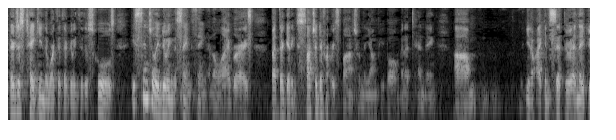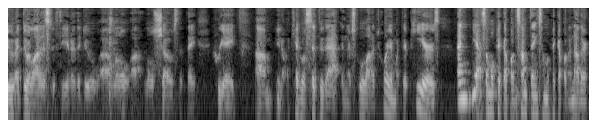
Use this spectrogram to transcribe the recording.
they're just taking the work that they're doing through the schools, essentially doing the same thing in the libraries, but they're getting such a different response from the young people and attending. Um, you know, I can sit through, and they do I do a lot of this through theater. They do uh, little uh, little shows that they create. Um, you know, a kid will sit through that in their school auditorium with their peers and yeah, some will pick up on something, some will pick up on another,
